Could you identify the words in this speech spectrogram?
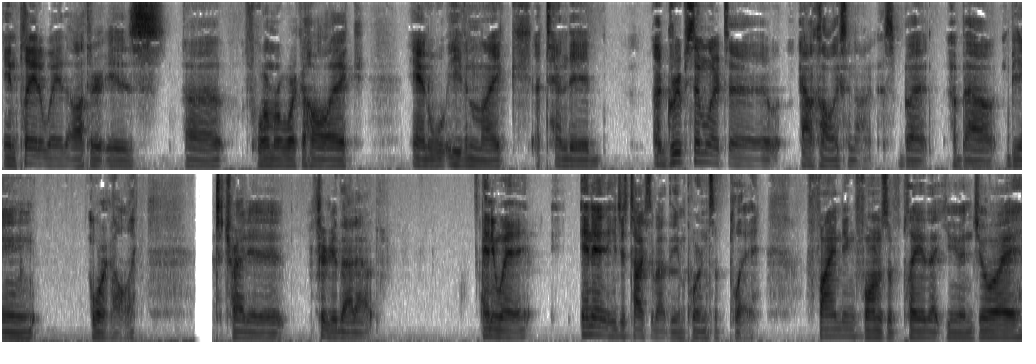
in Play It Away, the author is a former workaholic and even like attended a group similar to Alcoholics Anonymous, but about being a workaholic to try to figure that out. Anyway, in it, he just talks about the importance of play, finding forms of play that you enjoy,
